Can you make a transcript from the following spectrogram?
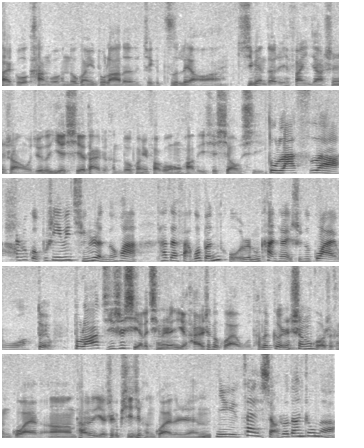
他也给我看过很多关于杜拉的这个资料啊，即便在这些翻译家身上，我觉得也携带着很多关于法国文化的一些消息。杜拉斯啊，如果不是因为情人的话，他在法国本土人们看起来也是个怪物。对，杜拉即使写了情人，也还是个怪物。他的个人生活是很怪的，嗯，他也是个脾气很怪的人。你在小说当中呢，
